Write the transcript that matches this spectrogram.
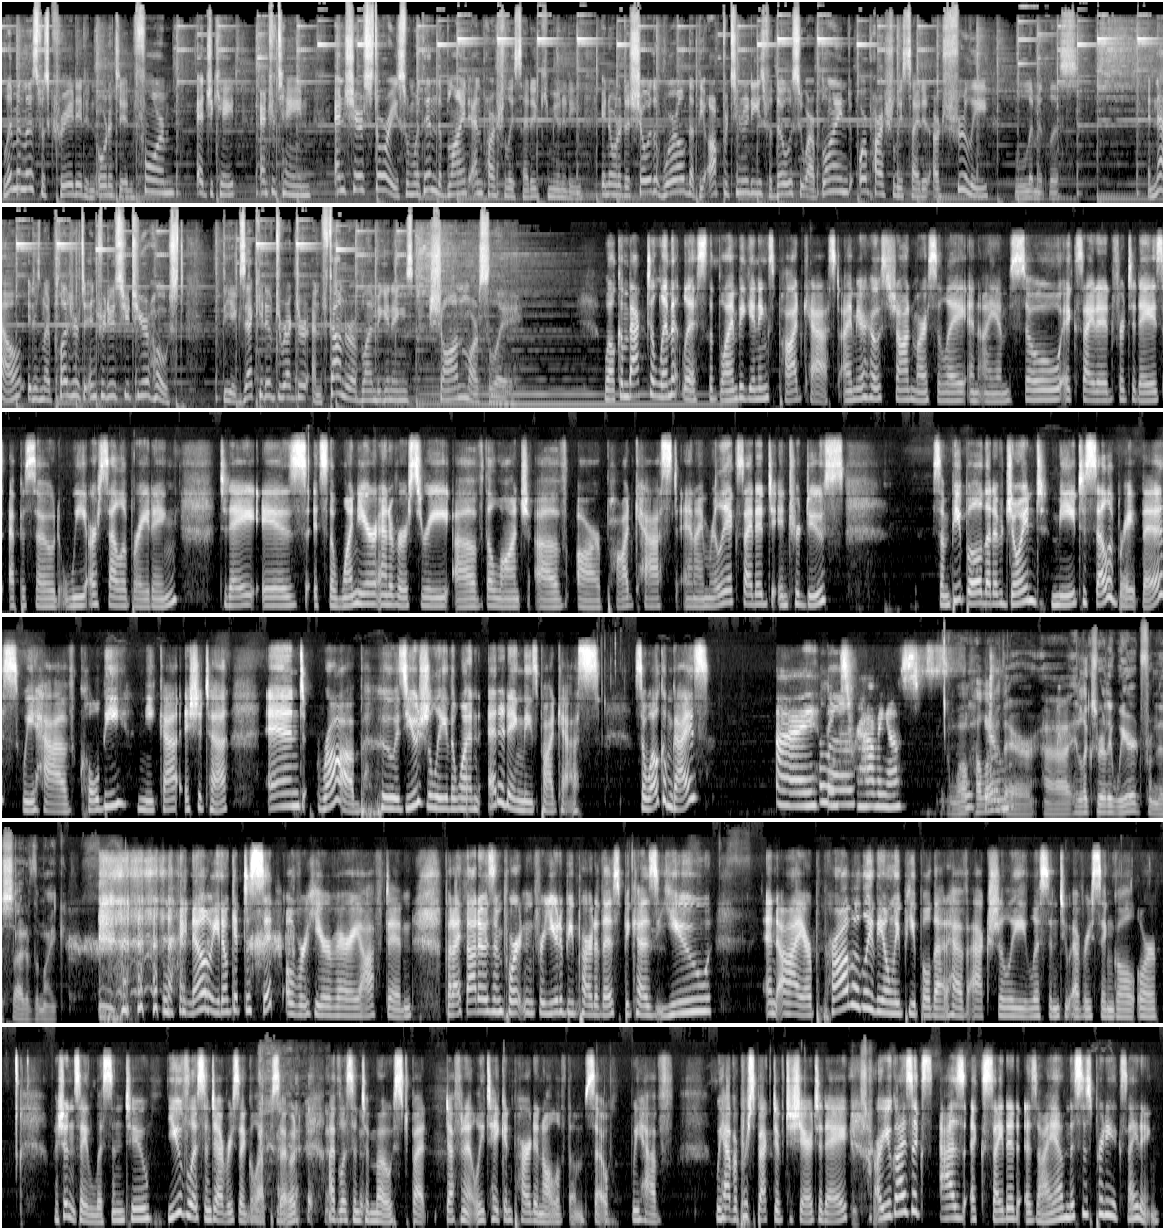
Limitless was created in order to inform, educate, entertain, and share stories from within the blind and partially sighted community in order to show the world that the opportunities for those who are blind or partially sighted are truly limitless. And now, it is my pleasure to introduce you to your host, the executive director and founder of Blind Beginnings, Sean Marsolais. Welcome back to Limitless, the Blind Beginnings podcast. I'm your host, Sean Marsolais, and I am so excited for today's episode. We are celebrating. Today is it's the one year anniversary of the launch of our podcast, and I'm really excited to introduce some people that have joined me to celebrate this. We have Colby, Nika, Ishita, and Rob, who is usually the one editing these podcasts. So, welcome, guys. Hi, Hello. thanks for having us. Well, Thank hello you. there. Uh, it looks really weird from this side of the mic. I know you don't get to sit over here very often, but I thought it was important for you to be part of this because you and I are probably the only people that have actually listened to every single, or I shouldn't say listen to. You've listened to every single episode. I've listened to most, but definitely taken part in all of them. So we have we have a perspective to share today. Are you guys ex- as excited as I am? This is pretty exciting.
